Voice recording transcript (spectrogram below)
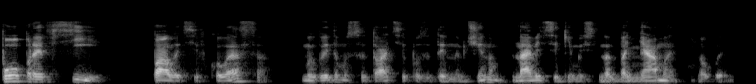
попри всі палиці в колеса, ми вийдемо з ситуації позитивним чином, навіть з якимись надбаннями новими.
